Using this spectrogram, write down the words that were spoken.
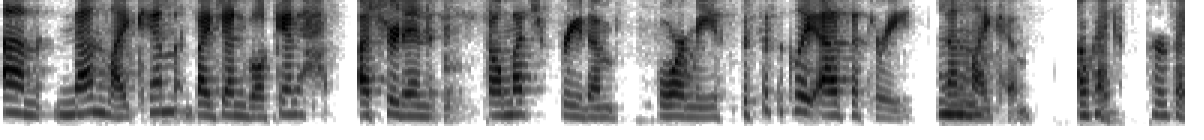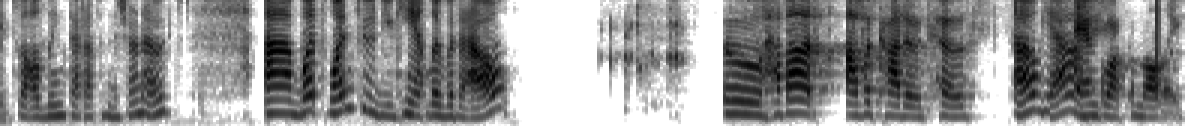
Um, None Like Him by Jen Wilkin ushered in so much freedom for me, specifically as a 3 None Mhm. like him. Okay, perfect. Well, I'll link that up in the show notes. Um, what's one food you can't live without? Oh, how about avocado toast Oh, yeah. and guacamole?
